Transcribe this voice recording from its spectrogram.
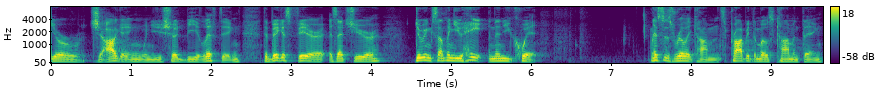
you're jogging when you should be lifting. The biggest fear is that you're doing something you hate and then you quit. This is really common. It's probably the most common thing.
